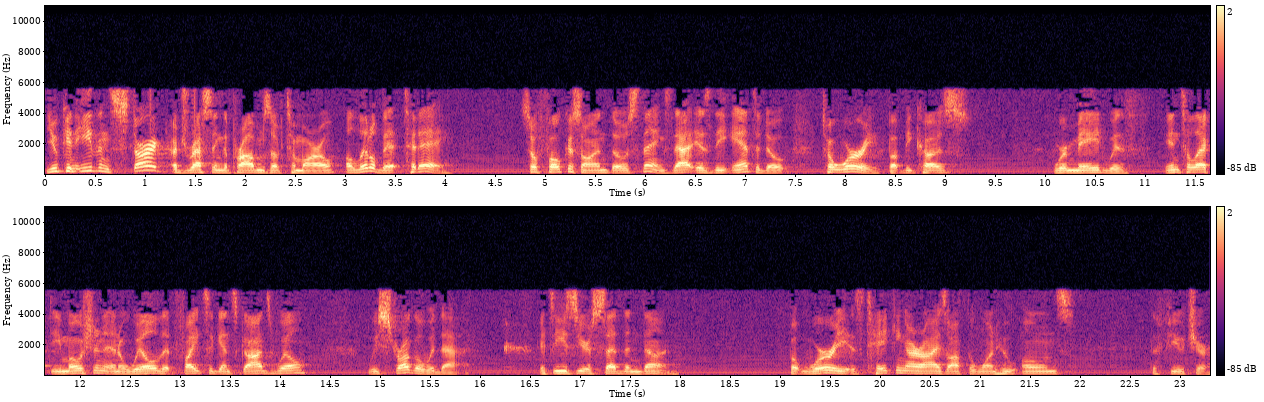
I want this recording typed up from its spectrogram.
You can even start addressing the problems of tomorrow a little bit today. So focus on those things. That is the antidote to worry. But because we're made with intellect, emotion, and a will that fights against God's will, we struggle with that. It's easier said than done. But worry is taking our eyes off the one who owns the future.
